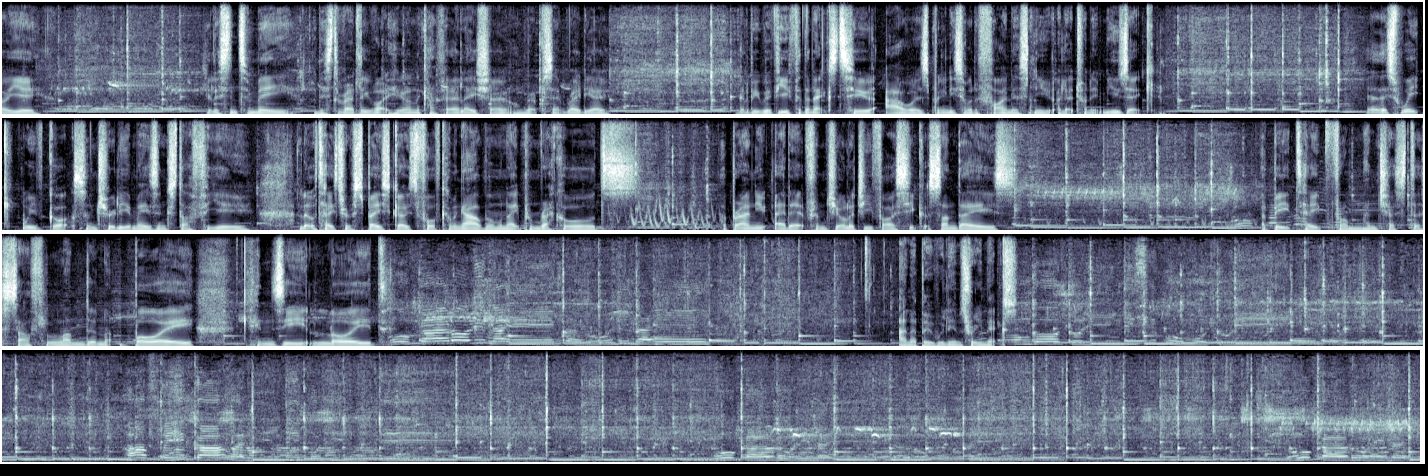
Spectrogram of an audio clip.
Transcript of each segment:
How are you? You're listening to me, Mr. Redley, right here on the Cafe Au Lait show on Represent Radio. I'm going to be with you for the next two hours, bringing you some of the finest new electronic music. Yeah, this week we've got some truly amazing stuff for you. A little taster of Space Ghost forthcoming album on Apron Records, a brand new edit from Ge-ology via Secret Sundays, a beat tape from Manchester, South London boy Kinsey Lloyd. And a Boo Williams remix. afrika การุณ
